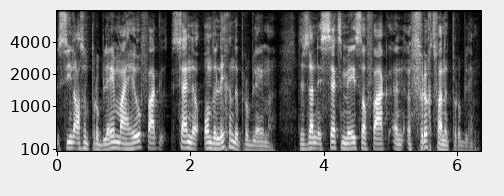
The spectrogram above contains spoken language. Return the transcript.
zien als een probleem. Maar heel vaak zijn er onderliggende problemen. Dus dan is seks meestal vaak een, een vrucht van het probleem.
